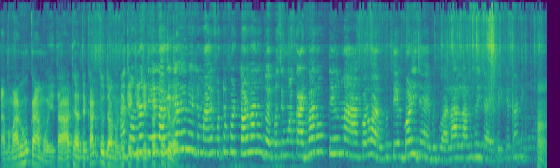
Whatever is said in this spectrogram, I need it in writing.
આમાં મારું શું કામ હોય? તા હાથે હાથે કાઢતું જવાનું ને કે કે કાઢતું કે ફટાફટ તળવાનું હોય પછી હું આ કાઢવાનું તેલમાં આ કરવાનું તો તેલ બળી જાય બધું આ લાલ લાલ થઈ જાય કઈ કેતા નહીં. હા.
